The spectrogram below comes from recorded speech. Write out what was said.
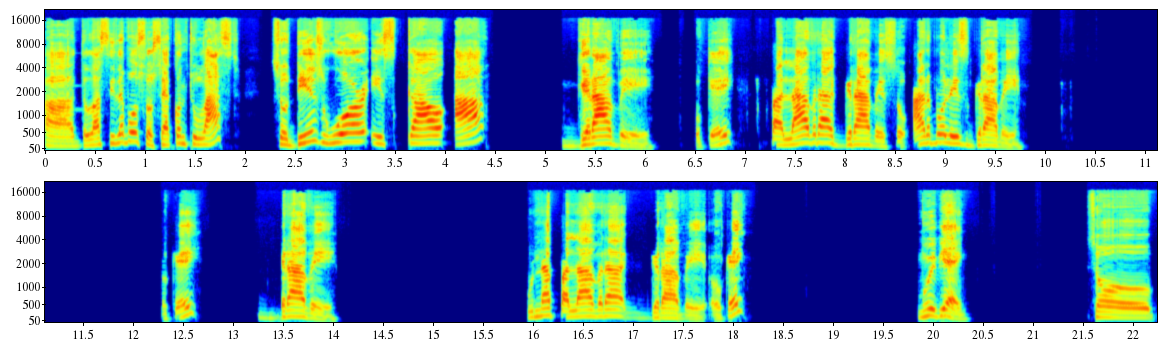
uh, the last syllable, so second to last. So this word is called a grave. Okay? Palabra grave. So árbol is grave. Okay? Grave. Una palabra grave. Okay? Muy bien. So,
